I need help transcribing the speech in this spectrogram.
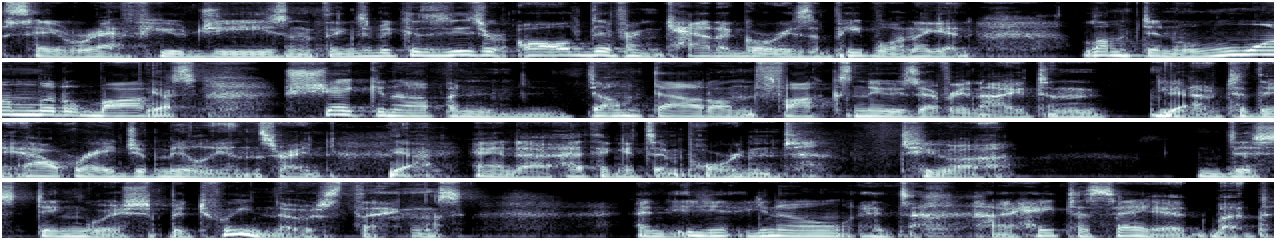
say refugees and things, because these are all different categories of people and they get lumped in one little box, shaken up and dumped out on Fox News every night and, you know, to the outrage of millions, right? Yeah. And uh, I think it's important to uh, distinguish between those things. And, you, you know, it's, I hate to say it, but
